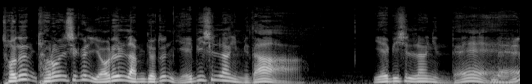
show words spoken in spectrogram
저는 결혼식을 열흘 남겨둔 예비 신랑입니다. 예비 신랑인데 네.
